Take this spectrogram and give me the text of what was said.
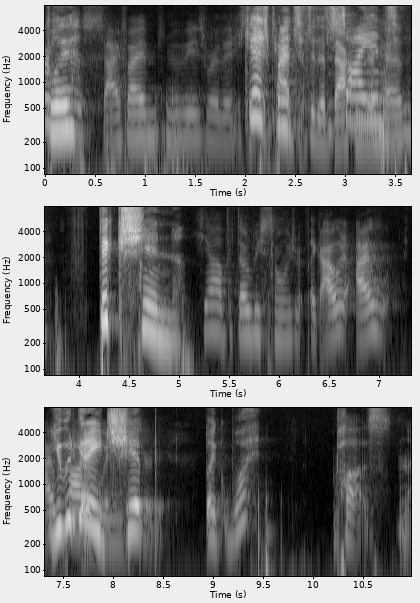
telekinetically? sci-fi movies where they just Yes, like, attach it to the back of their head. Fiction. Yeah, but that would be so much. Like I would. I. I You would get a chip-. Like what? Pause. No.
